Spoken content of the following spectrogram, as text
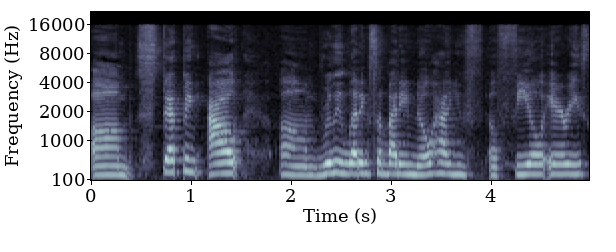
um stepping out um, really letting somebody know how you f- uh, feel, Aries.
